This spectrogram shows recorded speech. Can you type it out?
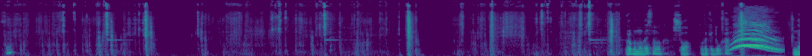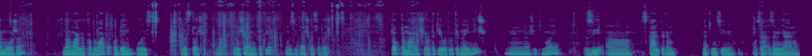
Все. Робимо висновок, що викидуха не може нормально пробивати один лист, листочок. Да? Звичайний папір ну, з дитячого садочка. Тобто, маючи отакий от викидний ніж, значить, ми з а, скальпелем на кінці оце заміняємо.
